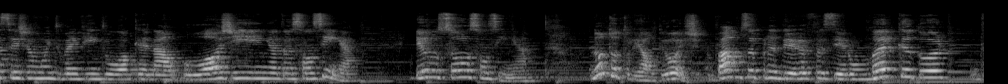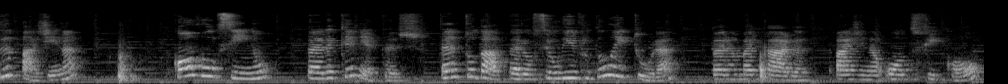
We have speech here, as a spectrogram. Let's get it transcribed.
seja muito bem-vindo ao canal Lojinha da Sonzinha. Eu sou a Sonzinha. No tutorial de hoje vamos aprender a fazer um marcador de página com rolocinho para canetas. Tanto dá para o seu livro de leitura, para marcar a página onde ficou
